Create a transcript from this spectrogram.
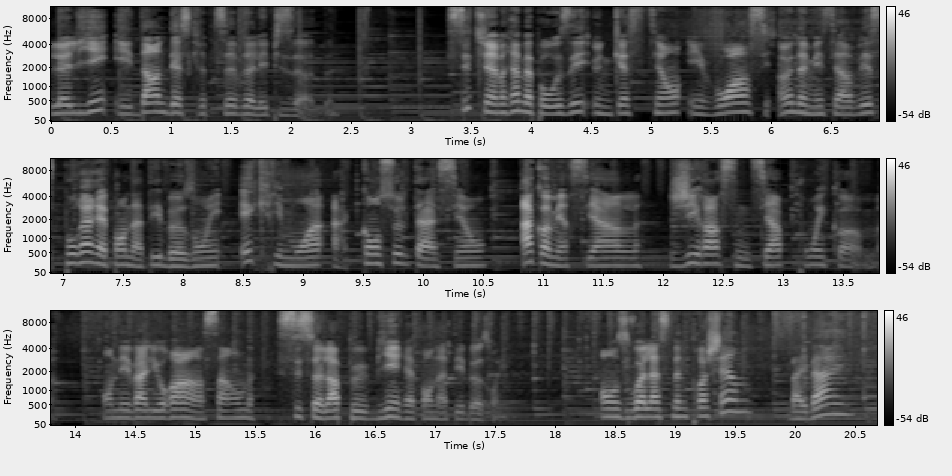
Le lien est dans le descriptif de l'épisode. Si tu aimerais me poser une question et voir si un de mes services pourrait répondre à tes besoins, écris-moi à consultation à commercial On évaluera ensemble si cela peut bien répondre à tes besoins. On se voit la semaine prochaine. Bye bye!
